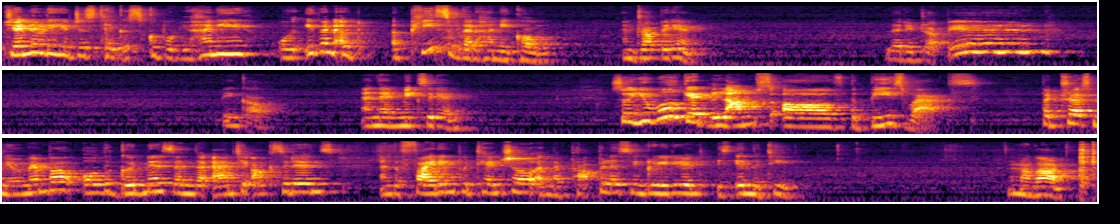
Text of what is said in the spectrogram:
generally you just take a scoop of your honey or even a, a piece of that honeycomb and drop it in. Let it drop in. Bingo. And then mix it in. So you will get lumps of the beeswax. But trust me, remember all the goodness and the antioxidants and the fighting potential and the propolis ingredient is in the tea. Oh my god.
